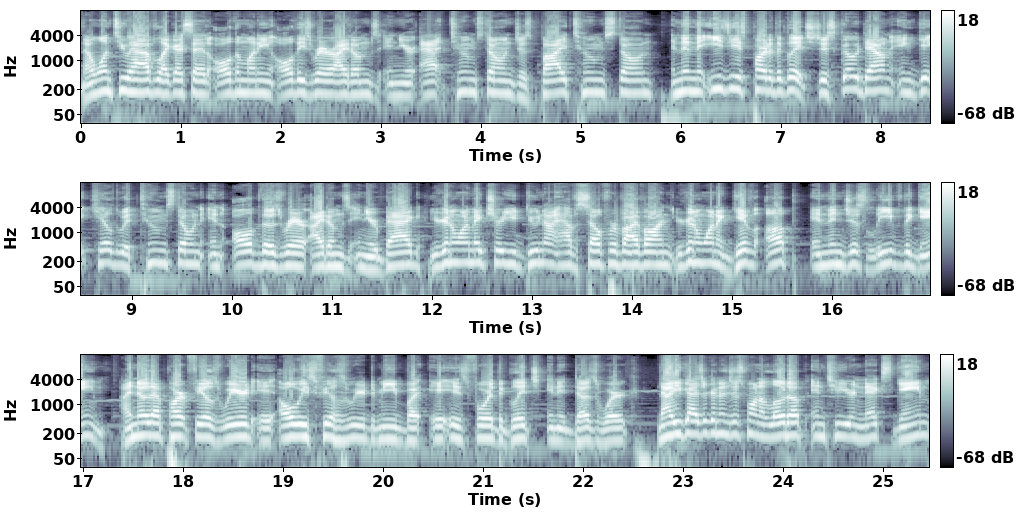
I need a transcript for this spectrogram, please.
Now once you have, like I said, all the money, all these rare items, and you're at Tombstone, just buy Tombstone. And then the easiest part of the glitch, just go down and get killed with Tombstone and all of those rare items in your bag. You're going to want to make sure you do not have self-revive on. You're going to want to give up and then just leave the game. I know that part feels weird. It always feels weird to me, but it is for the glitch and it does work. Now you guys are going to just want to load up into your next game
